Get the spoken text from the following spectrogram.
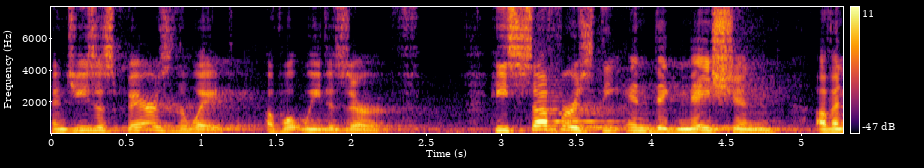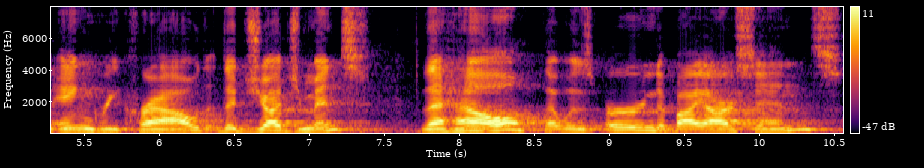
And Jesus bears the weight of what we deserve. He suffers the indignation of an angry crowd, the judgment, the hell that was earned by our sins.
